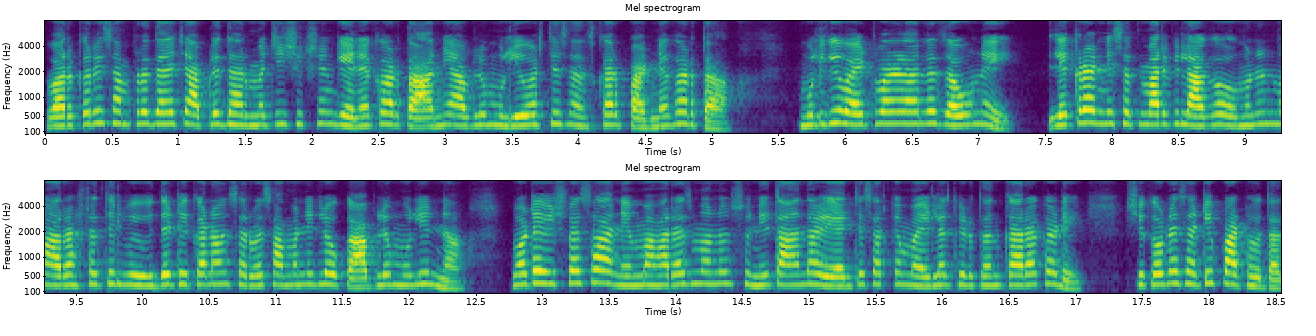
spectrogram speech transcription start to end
वारकरी संप्रदायाचे आपल्या धर्माचे शिक्षण घेण्याकरता आणि आपल्या मुलीवरचे संस्कार पाडण्याकरता मुलगी वाईट वळणाला जाऊ नये लेकरांनी सत्मार्गी लागावं म्हणून महाराष्ट्रातील विविध ठिकाणाहून सर्वसामान्य लोक आपल्या मुलींना मोठ्या विश्वासाने महाराज म्हणून सुनीता आंधळे यांच्यासारख्या महिला कीर्तनकाराकडे शिकवण्यासाठी पाठवतात.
